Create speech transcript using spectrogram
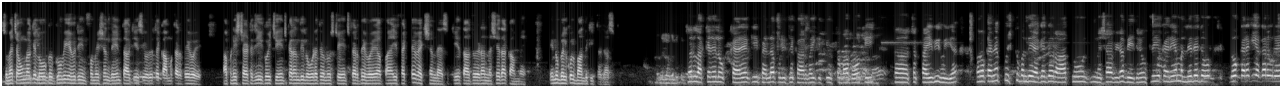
ਸੋ ਮੈਂ ਚਾਹੂੰਗਾ ਕਿ ਲੋਕ ਅੱਗੋਂ ਵੀ ਇਹੋ ਜਿਹੀ ਇਨਫੋਰਮੇਸ਼ਨ ਦੇਣ ਤਾਂ ਕਿ ਅਸੀਂ ਉਹਦੇ ਤੇ ਕੰਮ ਕਰਦੇ ਹੋਏ, ਆਪਣੀ ਸਟ੍ਰੈਟਜੀ ਕੋਈ ਚੇਂਜ ਕਰਨ ਦੀ ਲੋੜ ਹੈ ਤੇ ਉਹਨੂੰ ਚੇਂਜ ਕਰਦੇ ਹੋਏ ਆਪਾਂ ਇਫੈਕਟਿਵ ਐਕਸ਼ਨ ਲੈ ਸਕੀਏ ਤਾਂ ਜੋ ਜਿਹੜਾ ਨਸ਼ੇ ਦਾ ਕੰਮ ਹੈ, ਇਹਨੂੰ ਬਿਲਕੁਲ ਬੰਦ ਕੀਤਾ ਜਾ ਸਕੇ। ਸਰ, ਇਲਾਕੇ ਦੇ ਲੋਕ ਕਹਿ ਰਹੇ ਕਿ ਪਹਿਲਾਂ ਪੁਲਿਸ ਨੇ ਕਾਰਵਾਈ ਕੀਤੀ, ਉਸ ਤੋਂ ਬਾਅਦ ਬਹੁਤ ਹੀ ਸਖਤਾਈ ਵੀ ਹੋਈ ਹੈ ਪਰ ਉਹ ਕਹਿੰਦੇ ਕੁਝ ਕੁ ਬੰਦੇ ਹੈਗੇ ਜੋ ਰਾਤ ਨੂੰ ਨਸ਼ਾ ਜਿਹੜਾ ਵੇਚ ਰਹੇ ਉਸ ਲਈ ਉਹ ਕਹਿ ਰਹੇ ਆ ਮੱਲੇ ਦੇ ਜੋ ਲੋਕ ਕਹਿ ਰਹੇ ਕਿ ਅਗਰ ਉਰੇ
